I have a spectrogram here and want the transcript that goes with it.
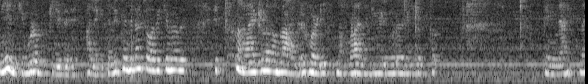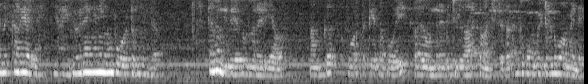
നീ എനിക്കും കൂടെ ബുക്ക് ചെയ്തേരെ അല്ലെങ്കിൽ തന്നെ ഇപ്പം എന്തിനാ ചോദിക്കുന്നത്? എത്ര നാളായിട്ടുള്ള നമ്മൾ ആഗ്രഹമായി നമ്മൾ അഞ്ചു പേരും കൂടെ ഒരു ട്രിപ്പ് പിന്നെ നിനക്കറിയാലേ ഞാൻ ഇതുവരെ എങ്ങനെയൊന്നും പോയിട്ടൊന്നുമില്ല. എന്നാൽ നീ വേഗം ഒന്ന് റെഡിയാവാം നമുക്ക് പുറത്തൊക്കെ ഒന്ന് പോയി ഒന്ന് രണ്ട് ചുരിദാറൊക്കെ വാങ്ങിച്ചിട്ട് നമുക്ക് പോകുമ്പോൾ വീട്ടിലോട്ട് പോകാൻ വേണ്ടേ?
